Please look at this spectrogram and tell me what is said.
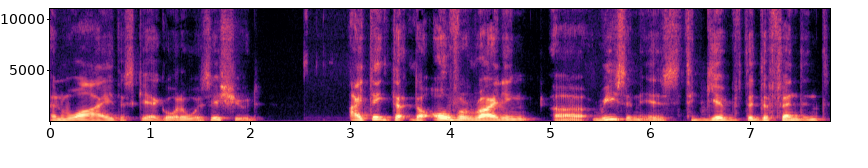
and why this gag order was issued, I think that the overriding uh, reason is to give the defendant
